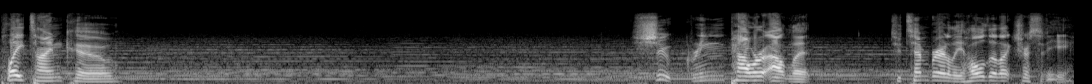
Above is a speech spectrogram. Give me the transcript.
Playtime Co. Shoot, green power outlet. To temporarily hold electricity.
